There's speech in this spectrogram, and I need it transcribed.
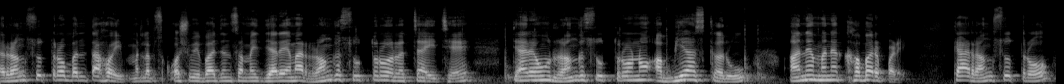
રંગસૂત્રો બનતા હોય, મતલબ કોષ વિભાજન સમય જ્યારે એમાં રંગસૂત્રો રચાય છે, ત્યારે હું રંગસૂત્રોનો અભ્યાસ કરું અને મને ખબર પડે કે આ રંગસૂત્રો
